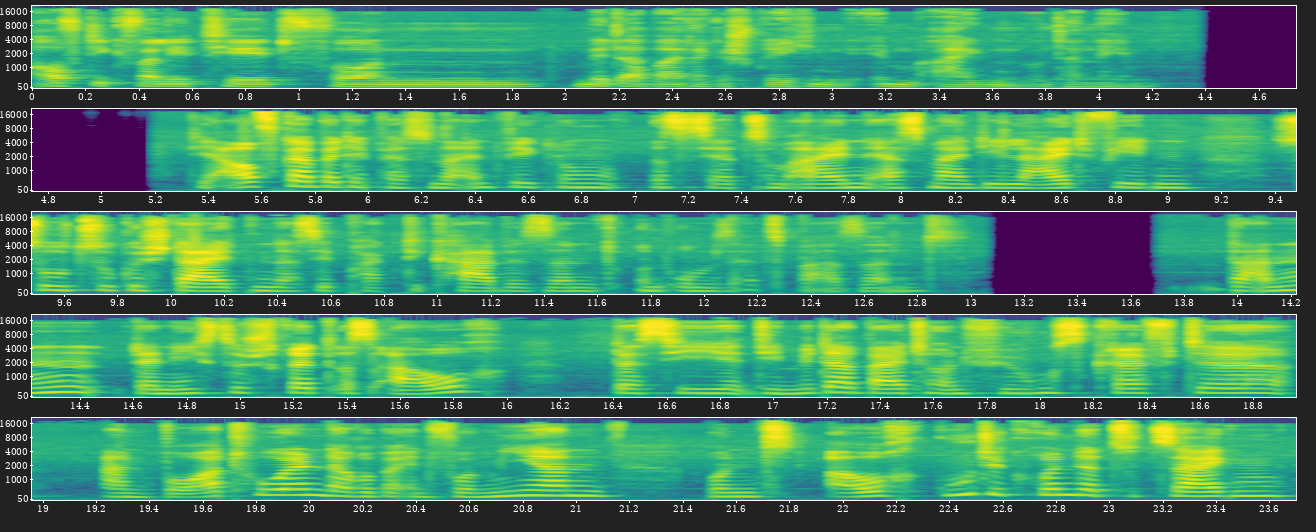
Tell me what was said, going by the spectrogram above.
auf die Qualität von Mitarbeitergesprächen im eigenen Unternehmen? Die Aufgabe der Personalentwicklung ist es ja zum einen erstmal die Leitfäden so zu gestalten, dass sie praktikabel sind und umsetzbar sind. Dann der nächste Schritt ist auch, dass sie die Mitarbeiter und Führungskräfte an Bord holen, darüber informieren und auch gute Gründe zu zeigen,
